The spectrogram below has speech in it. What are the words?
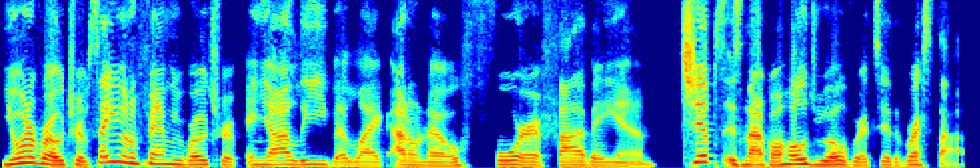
You're on a road trip. Say you're on a family road trip, and y'all leave at like I don't know four or five a.m. Chips is not gonna hold you over to the rest stop.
